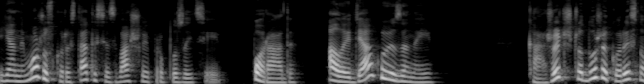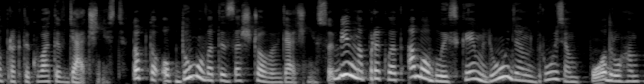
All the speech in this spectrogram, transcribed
я не можу скористатися з вашої пропозиції, поради, але дякую за неї. Кажуть, що дуже корисно практикувати вдячність, тобто обдумувати, за що ви вдячні собі, наприклад, або близьким людям, друзям, подругам.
